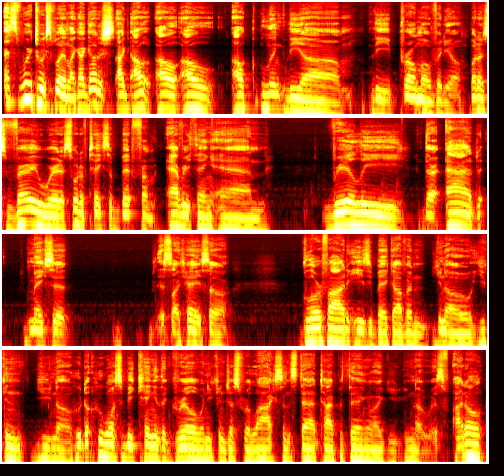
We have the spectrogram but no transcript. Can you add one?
That's weird to explain. Like, I gotta, I, I'll, I'll, I'll, I'll link the um, the promo video, but it's very weird. It sort of takes a bit from everything, and really, their ad makes it. It's like, hey, so glorified easy bake oven you know you can you know who who wants to be king of the grill when you can just relax instead type of thing like you, you know it's i don't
